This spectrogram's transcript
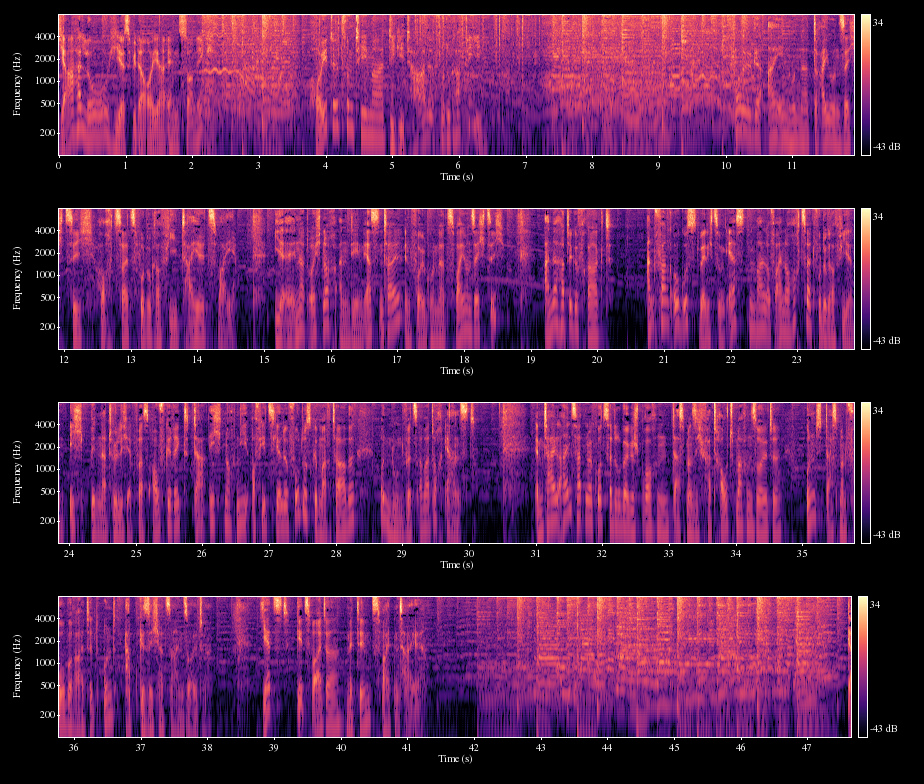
Ja, hallo, hier ist wieder euer N-Sonic. Heute zum Thema digitale Fotografie. Folge 163 Hochzeitsfotografie Teil 2. Ihr erinnert euch noch an den ersten Teil in Folge 162? Anne hatte gefragt, Anfang August werde ich zum ersten Mal auf einer Hochzeit fotografieren. Ich bin natürlich etwas aufgeregt, da ich noch nie offizielle Fotos gemacht habe und nun wird's aber doch ernst. Im Teil 1 hatten wir kurz darüber gesprochen, dass man sich vertraut machen sollte und dass man vorbereitet und abgesichert sein sollte. Jetzt geht's weiter mit dem zweiten Teil.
